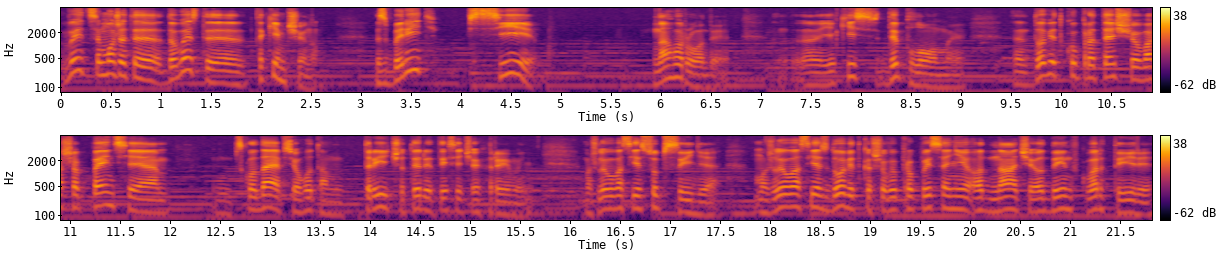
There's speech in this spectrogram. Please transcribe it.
Ви це можете довести таким чином: зберіть всі нагороди, е, якісь дипломи, е, довідку про те, що ваша пенсія складає всього там 3-4 тисячі гривень. Можливо, у вас є субсидія, можливо, у вас є довідка, що ви прописані одна чи один в квартирі,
